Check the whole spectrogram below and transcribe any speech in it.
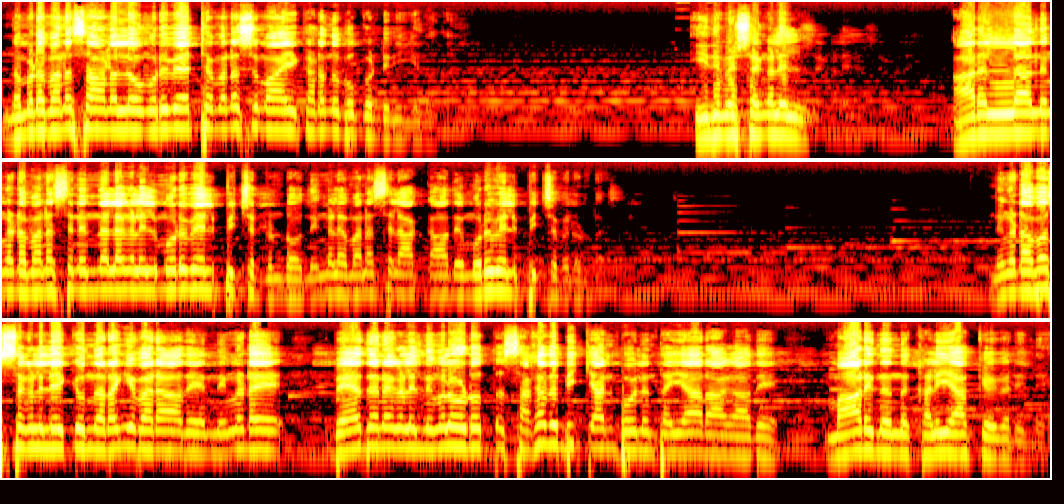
നമ്മുടെ മനസ്സാണല്ലോ മുറിവേറ്റ മനസ്സുമായി കടന്നുപോയിക്കൊണ്ടിരിക്കുന്നത്. ഈ നിമിഷങ്ങളിൽ ആരെല്ലാം നിങ്ങളുടെ മനസ്സിന് ഇന്നലകളിൽ മുറിവേൽപ്പിച്ചിട്ടുണ്ടോ? നിങ്ങളെ മനസ്സിലാക്കാതെ മുറിവേൽപ്പിച്ചവരുണ്ട്. നിങ്ങളുടെ അവസ്ഥകളിലേക്ക് ഒന്ന് ഇറങ്ങി വരാതെ നിങ്ങളുടെ വേദനകളിൽ നിങ്ങളോടൊത്ത് സഹതപിക്കാൻ പോലും തയ്യാറാകാതെ മാറി നിന്ന് കളിയാക്കിയവരില്ലേ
